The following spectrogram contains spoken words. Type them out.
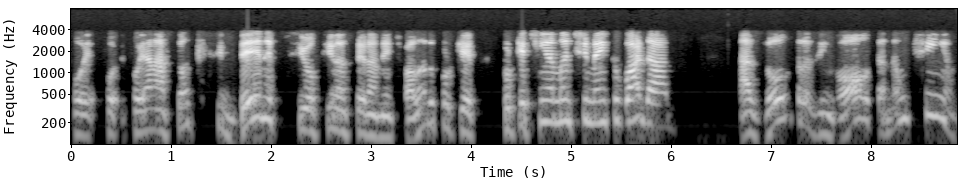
foi, foi, foi, a nação que se beneficiou financeiramente falando, por quê? Porque tinha mantimento guardado. As outras em volta não tinham.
